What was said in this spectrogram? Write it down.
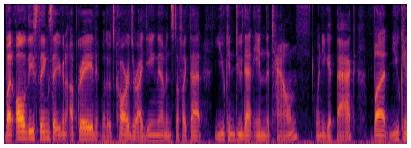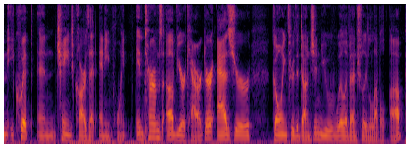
But all of these things that you're going to upgrade, whether it's cards or IDing them and stuff like that, you can do that in the town when you get back, but you can equip and change cards at any point. In terms of your character, as you're going through the dungeon, you will eventually level up.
